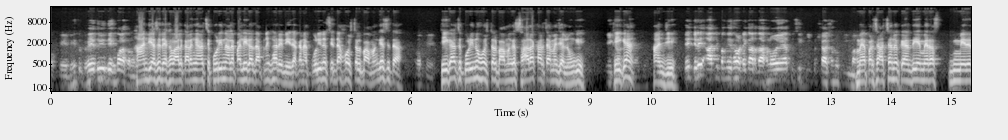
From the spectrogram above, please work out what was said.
ਓਕੇ ਨਹੀਂ ਤਾਂ ਫੇਰ ਤੁਸੀਂ ਦੇਖਭਾਲ ਕਰੋ। ਹਾਂਜੀ ਅਸੀਂ ਦੇਖਭਾਲ ਕਰਾਂਗੇ। ਅਸੀਂ ਕੁੜੀ ਨਾਲ ਪਹਿਲੀ ਗੱਲ ਤਾਂ ਆਪਣੇ ਘਰੇ ਨਹੀਂ ਰੱਖਣਾ। ਕੁੜੀ ਨੂੰ ਸਿੱਧਾ ਹੋਸਟਲ ਪਾਵਾਂਗੇ ਸਿੱਧਾ ਓਕੇ ਠੀਕ ਹੈ ਅਸੀਂ ਕੁੜੀ ਨੂੰ ਹੋਸਟਲ ਪਾਵਾਂਗੇ। ਸਾਰਾ ਖਰਚਾ ਮੈਂ ਝੱਲੂੰਗੀ ਠੀਕ ਹੈ? ਹਾਂਜੀ। ਤੇ ਜਿਹੜੇ ਅੱਜ ਬੰਦੇ ਤੁਹਾਡੇ ਘਰ ਦਾਖਲ ਹੋਏ ਆ ਤੁਸੀਂ ਕੀ ਪ੍ਰਸ਼ਾਸਨ ਨੂੰ ਕੀ ਮੰਗ ਮੈਂ ਪ੍ਰਸ਼ਾਸਨ ਨੂੰ ਕਹਿੰਦੀ ਹੈ ਮੇਰਾ ਮੇਰੇ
